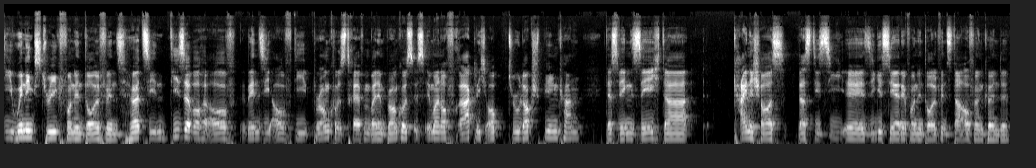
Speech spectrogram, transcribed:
Die Winning Streak von den Dolphins hört sie in dieser Woche auf, wenn sie auf die Broncos treffen. Bei den Broncos ist immer noch fraglich, ob Drew Lock spielen kann. Deswegen sehe ich da keine Chance, dass die äh, Siegesserie von den Dolphins da aufhören könnte.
